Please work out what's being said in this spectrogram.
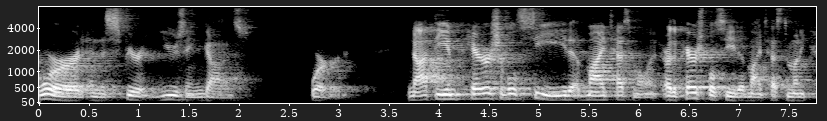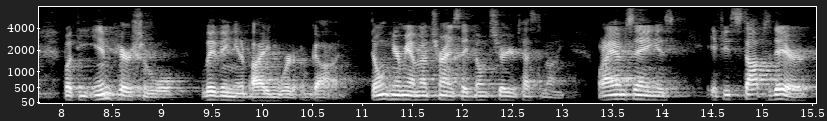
word and the Spirit using God's word. Not the imperishable seed of my testimony, or the perishable seed of my testimony, but the imperishable, living, and abiding word of God. Don't hear me. I'm not trying to say don't share your testimony. What I am saying is if it stops there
